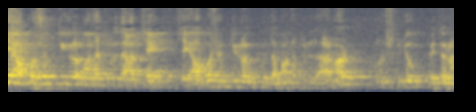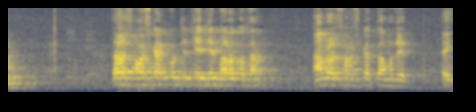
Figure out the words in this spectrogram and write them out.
যে অপশক্তিগুলো মাথা তুলে দাঁড়াচ্ছে, সেই অপশক্তিগুলো মাথা তুলে দাঁড়ানোর কোনো সুযোগ পেত না। তারা সংস্কার করতে চেয়েছেন ভালো কথা। আমরা সংস্কার তো আমাদের এই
